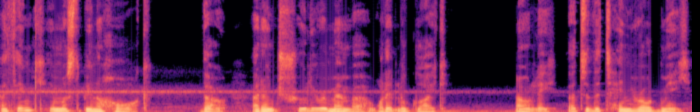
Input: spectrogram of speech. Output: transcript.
I think it must have been a hawk, though I don't truly remember what it looked like, only that to the 10 year old me,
